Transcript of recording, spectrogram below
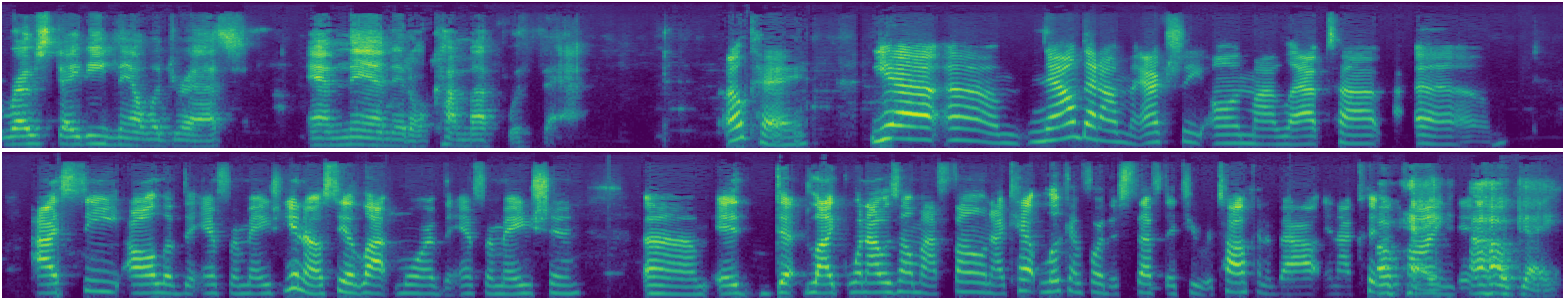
Rose State email address, and then it'll come up with that. Okay. Yeah, um now that I'm actually on my laptop, um I see all of the information, you know, see a lot more of the information. Um it like when I was on my phone, I kept looking for the stuff that you were talking about and I couldn't Okay. find it. Okay.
